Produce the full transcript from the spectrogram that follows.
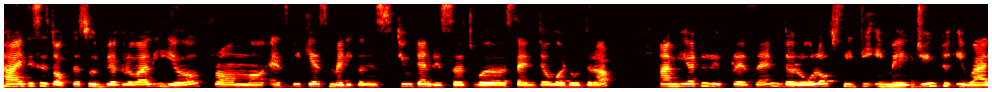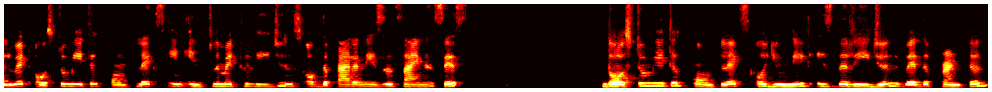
Hi, this is Dr. Surbhi Agrawal here from uh, SBKS Medical Institute and Research Center, Vadodara. I'm here to represent the role of CT imaging to evaluate osteomeatal complex in inflammatory lesions of the paranasal sinuses. The osteomeatal complex or unit is the region where the frontal,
